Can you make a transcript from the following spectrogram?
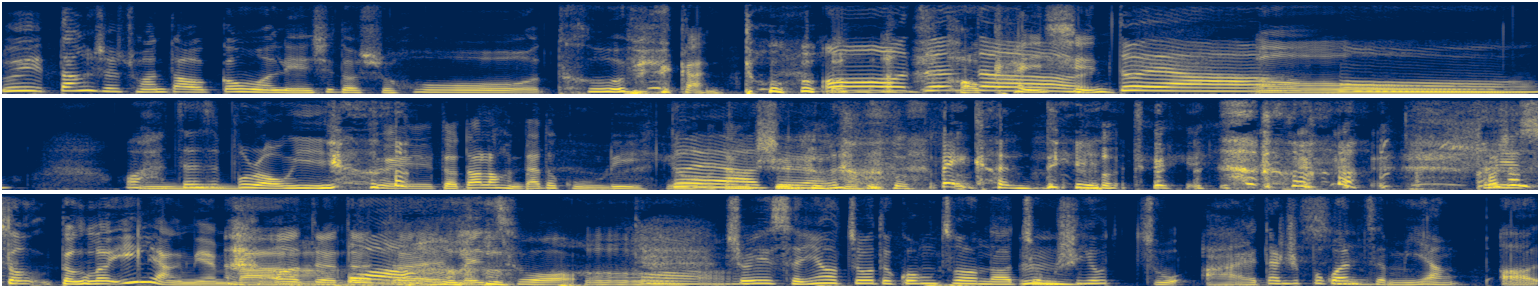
所以当时传道跟我联系的时候特别感动哦，真的。好开心，对啊，哦。哦，哇，真是不容易，对，得到了很大的鼓励，对啊，当时。对啊，被肯定，对，好像等等了一两年吧，哦，对对对，没错。对。所以神要做的工作呢，总是有阻碍，但是不管怎么样，呃，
